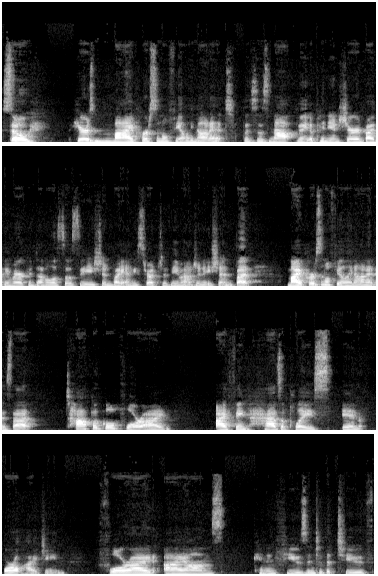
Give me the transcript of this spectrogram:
so here's my personal feeling on it. This is not the opinion shared by the American Dental Association by any stretch of the imagination, but my personal feeling on it is that topical fluoride, I think, has a place in oral hygiene. Fluoride ions can infuse into the tooth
